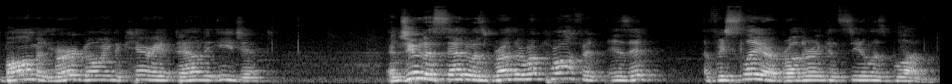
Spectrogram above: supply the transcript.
balm and myrrh, going to carry it down to Egypt. And Judah said to his brother, What profit is it if we slay our brother and conceal his blood?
